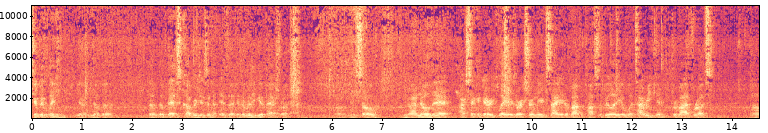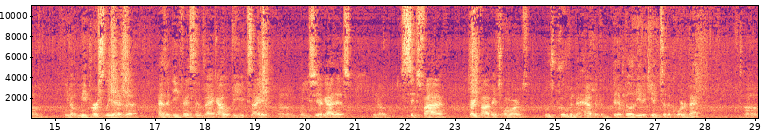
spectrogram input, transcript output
typically, you know, you know the, the, the best coverage is, is, a, is a really good pass rush. Um, and so, you know, I know that our secondary players are extremely excited about the possibility of what Tyree can provide for us. Um, you know, me personally as a as a defensive back, I would be excited um, when you see a guy that's, you know, 6'5", 35 inch arms, who's proven to have the, the ability to get to the quarterback um,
